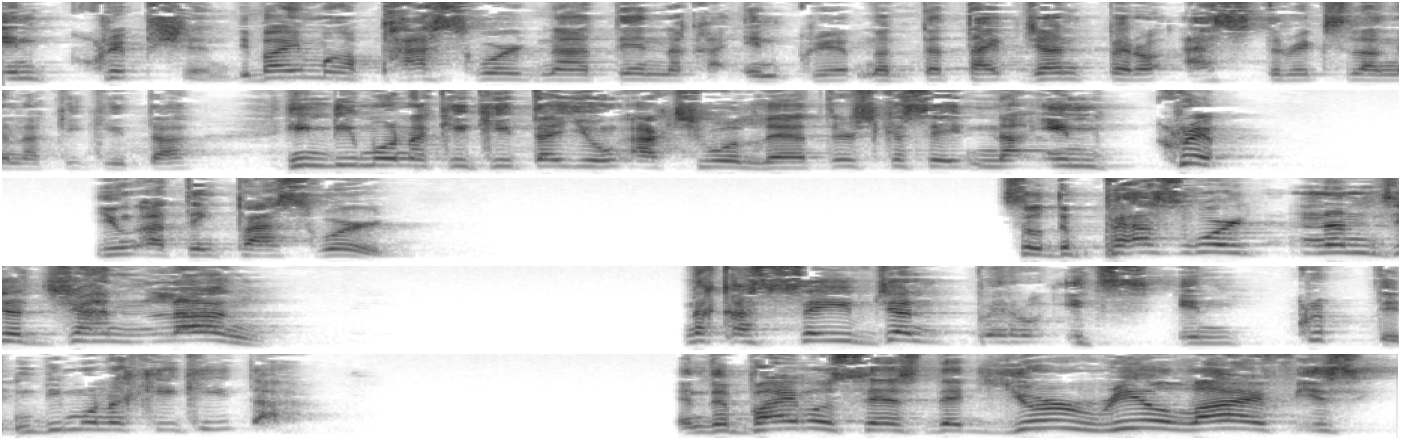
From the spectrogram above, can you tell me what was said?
encryption. Di ba yung mga password natin naka-encrypt? Nagta-type dyan pero asterisk lang ang nakikita. Hindi mo nakikita yung actual letters kasi na-encrypt yung ating password. So the password nandiyan dyan lang. Naka-save dyan pero it's encrypted. Hindi mo nakikita. And the Bible says that your real life is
